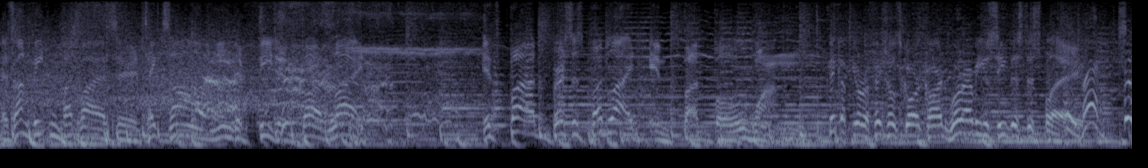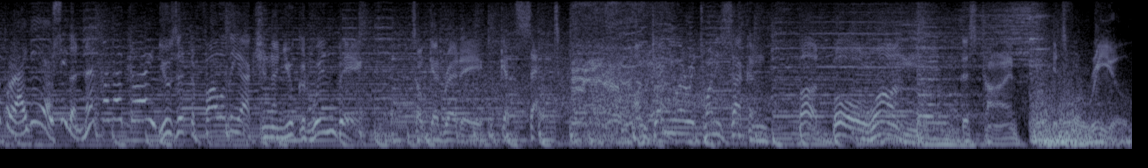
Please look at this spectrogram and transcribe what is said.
As unbeaten Budweiser takes on undefeated Bud Light. It's Bud versus Bud Light in Bud Bowl 1. Pick up your official scorecard wherever you see this display. Hey, Bud, super idea. You see the neck on that guy? Use it to follow the action and you could win big. So get ready, get set. On January 22nd, Bud Bowl 1. This time, it's for real.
